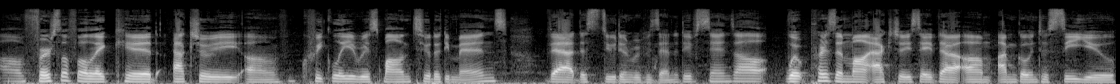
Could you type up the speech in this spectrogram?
Um, first of all, they could actually um, quickly respond to the demands that the student representative sends out. Well, President Ma actually said that um, I'm going to see you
